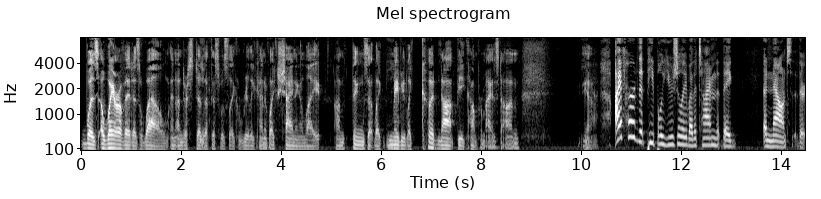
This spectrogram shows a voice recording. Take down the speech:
was aware of it as well and understood that this was like really kind of like shining a light on things that like maybe like could not be compromised on. Yeah. I've heard that people usually by the time that they announce that they're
